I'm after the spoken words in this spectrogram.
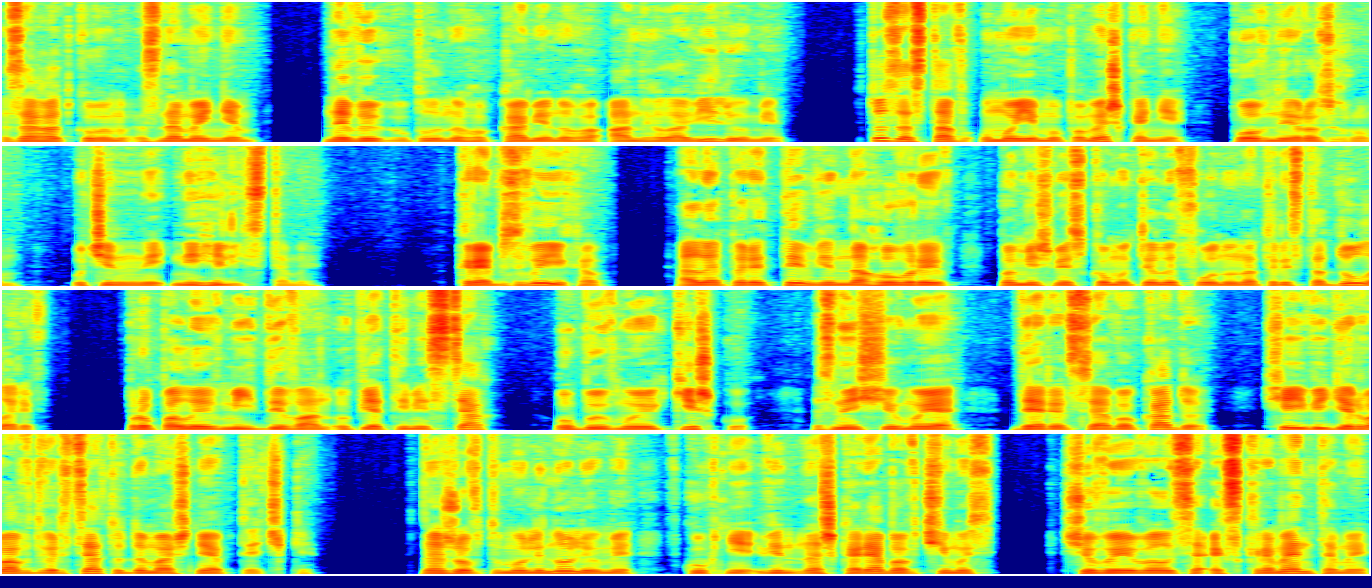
загадковим знаменням невикупленого кам'яного ангела Віліумі, то застав у моєму помешканні повний розгром, учинений нігілістами. Крепс виїхав, але перед тим він наговорив по міжміському телефону на 300 доларів, пропалив мій диван у п'яти місцях, убив мою кішку, знищив моє деревце авокадо, ще й відірвав дверцяту домашньої аптечки. На жовтому лінолеумі в кухні він нашкарябав чимось, що виявилося екскрементами,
